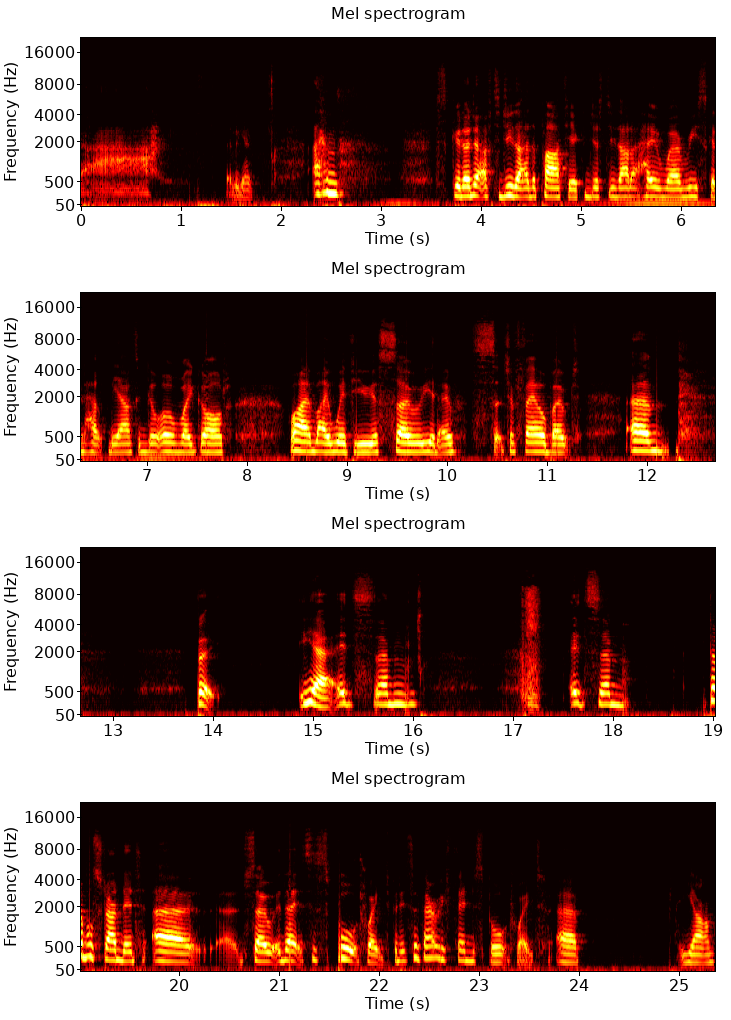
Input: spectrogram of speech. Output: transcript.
Ah, there we go. Um, it's good. I don't have to do that at the party. I can just do that at home where Reese can help me out and go. Oh my god why am I with you? You're so, you know, such a failboat. Um, but yeah, it's um, it's um, double stranded, uh, so it's a sport weight, but it's a very thin sport weight uh, yarn.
